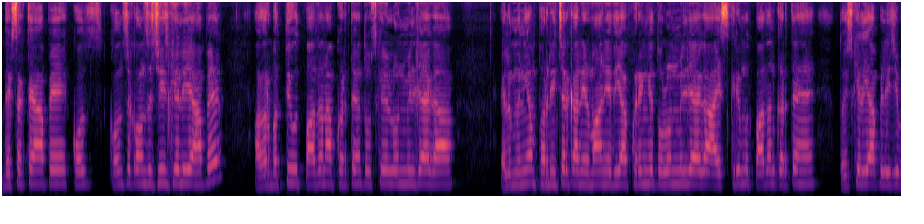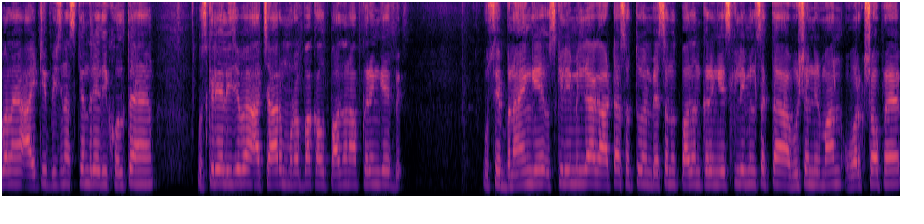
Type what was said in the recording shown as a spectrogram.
देख सकते हैं यहाँ पे कौन कौन से कौन से चीज़ के लिए यहाँ पे अगरबत्ती उत्पादन आप करते हैं तो उसके लिए लोन मिल जाएगा। एलुमिनियम फर्नीचर का निर्माण यदि आप करेंगे तो लोन मिल जाएगा। आइसक्रीम उत्पादन करते हैं तो इसके लिए आप एलिजिबल हैं। आईटी बिज़नेस केंद्र यदि खोलते हैं उसके लिए एलिजिबल अचार मुरब्बा का उत्पादन आप करेंगे उसे बनाएँगे, उसके लिए मिल जाएगा आटा, सत्तू एवं बेसन उत्पादन करेंगे, इसके लिए मिल सकता है आभूषण निर्माण वर्कशॉप है।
